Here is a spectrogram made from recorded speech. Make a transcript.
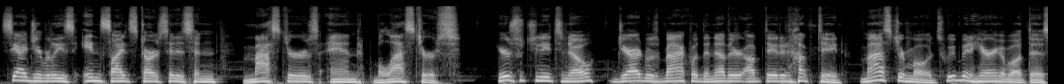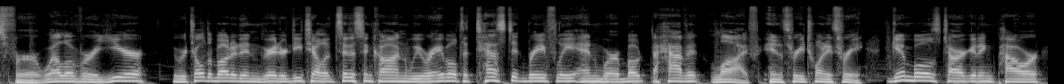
CIG released Inside Star Citizen, Masters, and Blasters. Here's what you need to know. Jared was back with another updated update. Master modes. We've been hearing about this for well over a year. We were told about it in greater detail at CitizenCon. We were able to test it briefly and we're about to have it live in 323. Gimbals, targeting, power,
